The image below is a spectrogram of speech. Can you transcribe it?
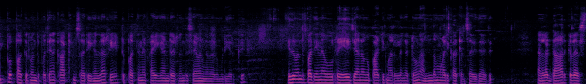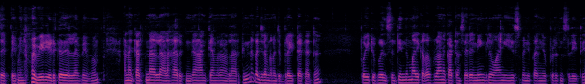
இப்போ பார்க்குறது வந்து பார்த்தீங்கன்னா காட்டன் சாரிகள்லாம் ரேட்டு பார்த்தீங்கன்னா ஃபைவ் ஹண்ட்ரட்லேருந்து செவன் ஹண்ட்ரட் முடிய இருக்குது இது வந்து பார்த்தீங்கன்னா ஊரில் ஏஜ் ஆனவங்க பாட்டிமாரெல்லாம் கட்டுவாங்க. அந்த மாதிரி காட்டன் சாரி தான் இது. நல்லா டார்க் கலர்ஸ் தான் எப்போயுமே. நம்ம வீடியோ எடுக்கிறது எல்லாமே ஆனால் கட்டினாலும் அழகாக இருக்குங்க. ஆன் கேமரா நல்லா இருக்குது இன்னும் கொஞ்சம் நம்மளை கொஞ்சம் பிரைட்டாக காட்டும். போயிட்டு போகுது சொல்லிட்டு இந்த மாதிரி கலர்ஃபுல்லான காட்டன் சாரி நீங்களும் வாங்கி யூஸ் பண்ணி பாருங்கள் எப்படி இருக்குன்னு சொல்லிட்டு.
